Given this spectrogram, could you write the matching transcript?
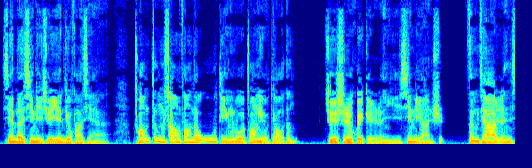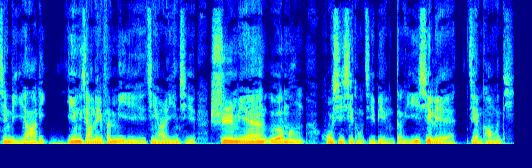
现代心理学研究发现，床正上方的屋顶若装有吊灯。确实会给人以心理暗示，增加人心理压力，影响内分泌，进而引起失眠、噩梦、呼吸系统疾病等一系列健康问题。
